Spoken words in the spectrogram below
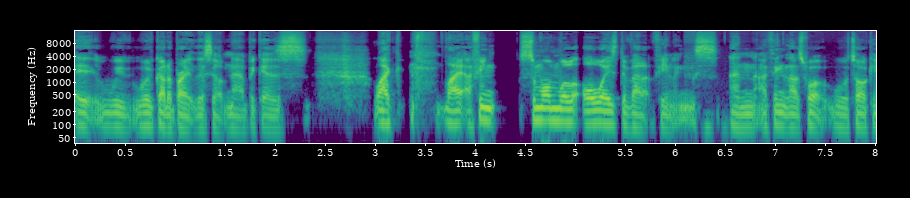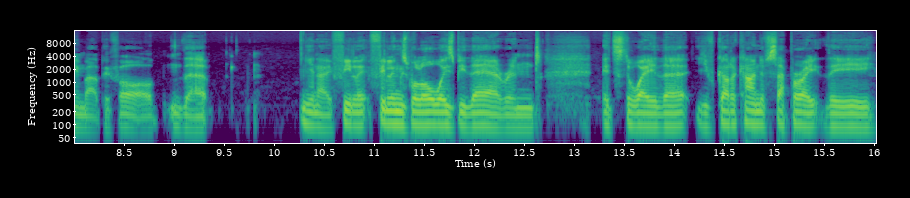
it, we we've got to break this up now because, like, like I think someone will always develop feelings, and I think that's what we were talking about before. That you know, feel, feelings will always be there, and it's the way that you've got to kind of separate the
